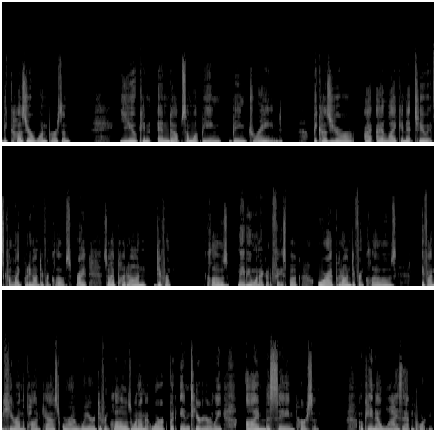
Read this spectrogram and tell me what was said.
because you're one person, you can end up somewhat being being drained because you're I, I liken it to it's kind of like putting on different clothes, right? So I put on different clothes maybe when I go to Facebook, or I put on different clothes if I'm here on the podcast, or I wear different clothes when I'm at work, but interiorly, I'm the same person. Okay, now why is that important?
